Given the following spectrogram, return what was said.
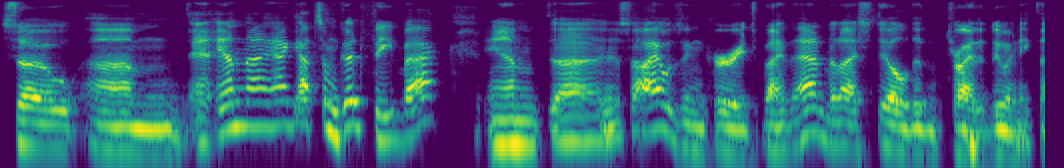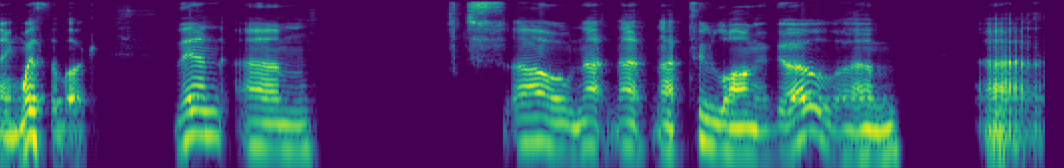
So, um, and, and I, I, got some good feedback, and uh, so I was encouraged by that, but I still didn't try to do anything with the book. Then, um, so not not not too long ago, um, uh,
